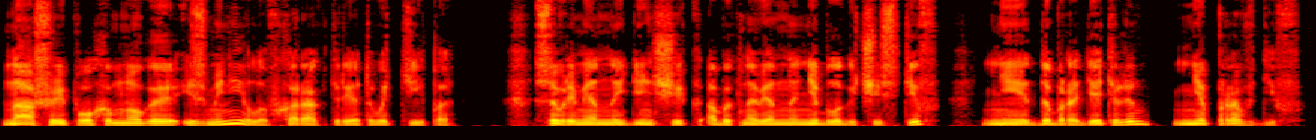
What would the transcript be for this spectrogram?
Наша эпоха многое изменила в характере этого типа. Современный денщик обыкновенно не благочестив, не добродетелен, не правдив.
